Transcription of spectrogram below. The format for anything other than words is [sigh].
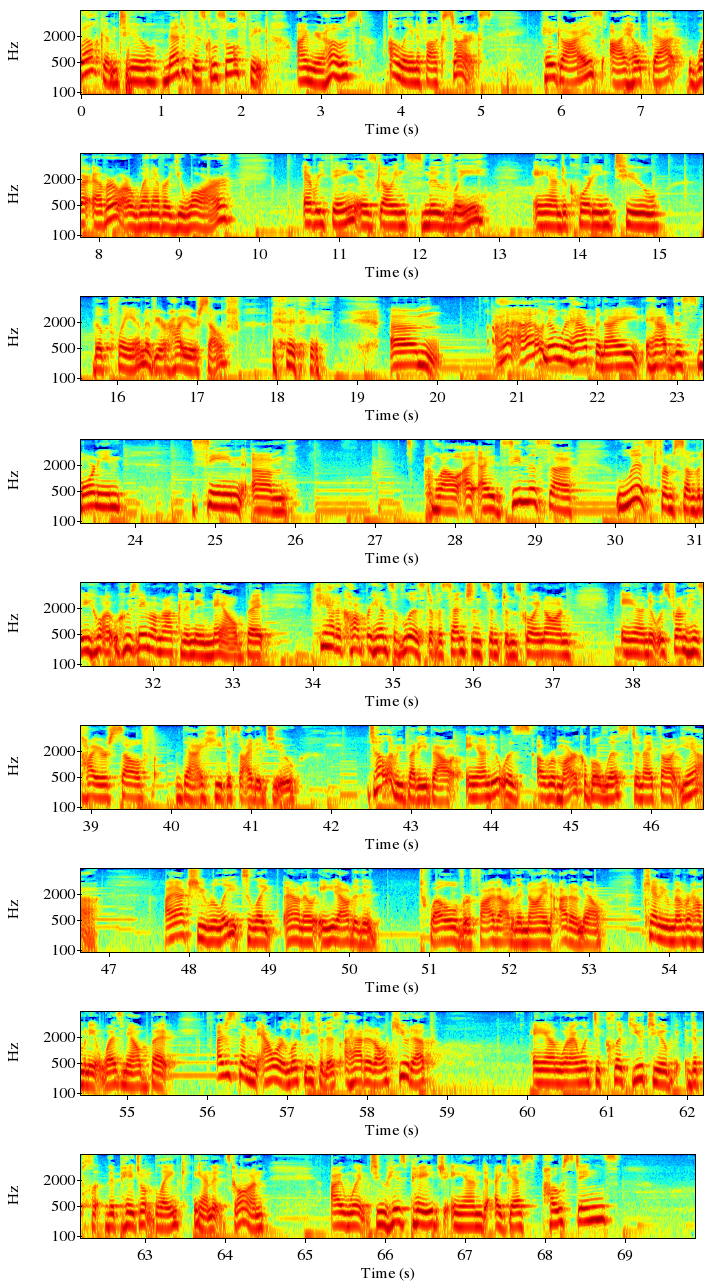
Welcome to Metaphysical Soul Speak. I'm your host, Elena Fox Starks. Hey guys, I hope that wherever or whenever you are, everything is going smoothly and according to the plan of your higher self. [laughs] um, I, I, don't know what happened. I had this morning seen, um, well, I, I, had seen this. Uh, list from somebody who, whose name I'm not going to name now, but he had a comprehensive list of ascension symptoms going on, and it was from his higher self that he decided to tell everybody about. And it was a remarkable list, and I thought, yeah, I actually relate to like, I don't know, eight out of the 12 or five out of the nine. I don't know. Can't even remember how many it was now, but I just spent an hour looking for this. I had it all queued up and when I went to click YouTube, the the page went blank and it's gone. I went to his page and I guess postings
